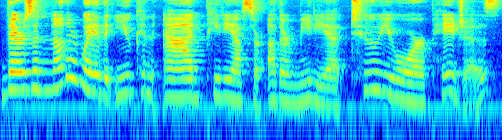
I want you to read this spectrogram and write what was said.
There's another way that you can add PDFs or other media to your pages.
